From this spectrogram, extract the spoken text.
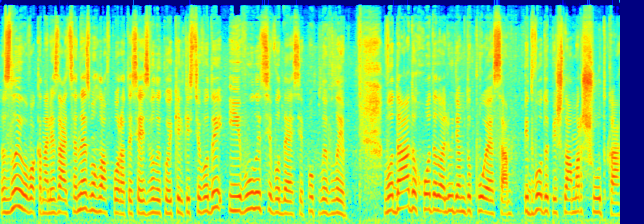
Зливова каналізація не змогла впоратися із великою кількістю води, і вулиці в Одесі попливли. Вода доходила людям до пояса. Під воду пішла маршрутка.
